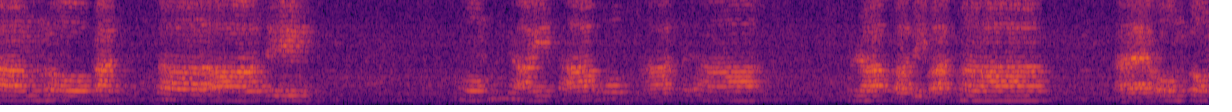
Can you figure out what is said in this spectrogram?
ตังโลกัสสาติสงฆ์ใหญ่สาวกศาสดารับปฏิบัติมา แต่องค์สม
